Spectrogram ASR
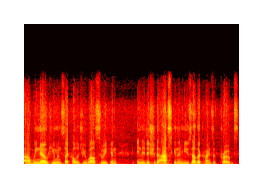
uh, we know human psychology well, so we can, in addition to asking them, use other kinds of probes.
